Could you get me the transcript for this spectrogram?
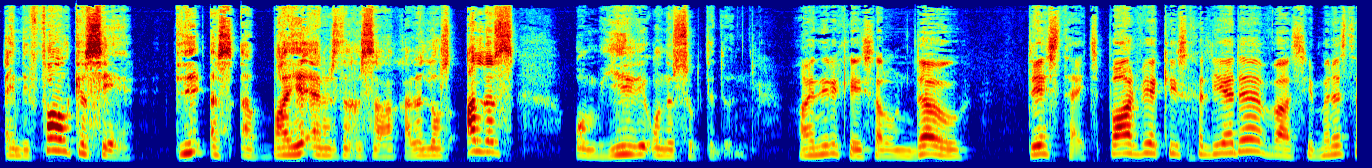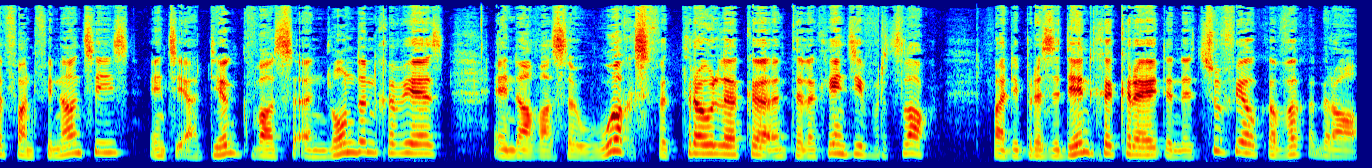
En die valke sê dit is 'n baie ernstige saak. Hulle los alles om hierdie ondersoek te doen Heinrich sal onthou destyds paar weekies gelede was die minister van finansies en sy adjunk was in Londen gewees en daar was 'n hoogs vertroulike intelligensieverslag wat die president gekry het en dit soveel gewig gedra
